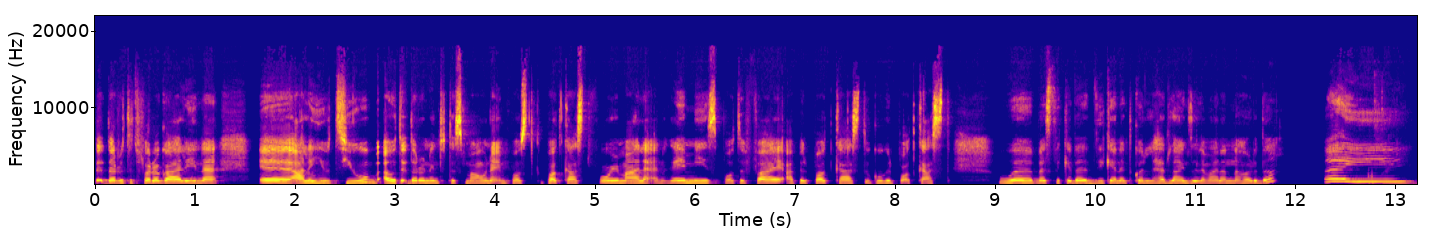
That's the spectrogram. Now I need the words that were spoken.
تقدروا تتفرجوا علينا آآ على يوتيوب أو تقدروا إن أنتم تسمعونا post podcast form على أنغامي، Spotify، Apple podcast وGoogle podcast وبس كده دي كانت كل الheadlines اللي معانا النهارده. باي.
